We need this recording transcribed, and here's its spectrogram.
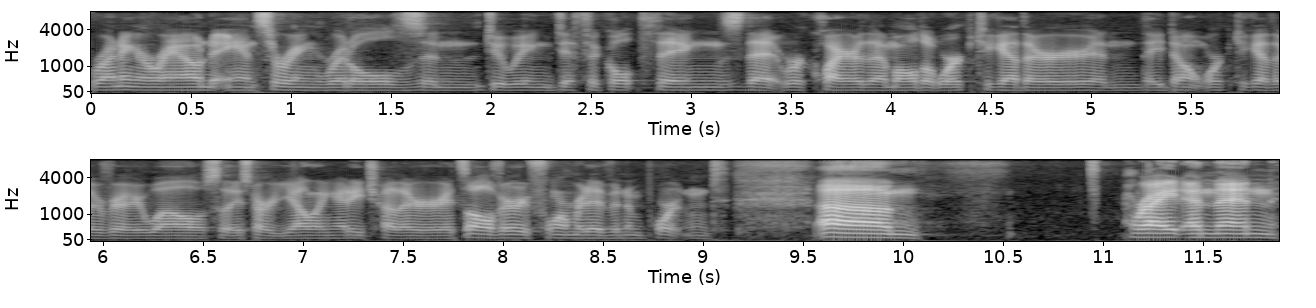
running around answering riddles and doing difficult things that require them all to work together, and they don't work together very well, so they start yelling at each other. It's all very formative and important. Um, right? And then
